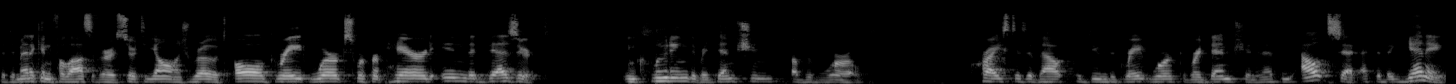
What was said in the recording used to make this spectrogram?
The Dominican philosopher Sertillanges wrote, All great works were prepared in the desert, including the redemption of the world. Christ is about to do the great work of redemption. And at the outset, at the beginning,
